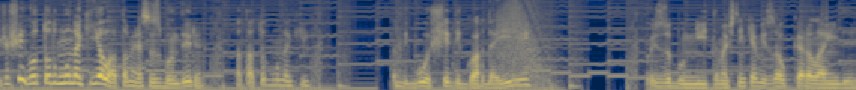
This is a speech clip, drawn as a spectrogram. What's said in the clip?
Já chegou todo mundo aqui, olha lá, tá vendo essas bandeiras? Já tá todo mundo aqui. Tá de boa, cheio de guarda aí. Coisa bonita, mas tem que avisar o cara lá ainda.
